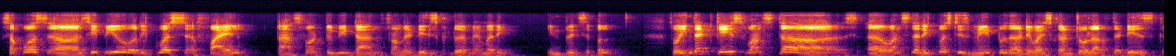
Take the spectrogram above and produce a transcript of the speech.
suppose uh, CPU requests a file transfer to be done from a disk to a memory in principle. So in that case, once the uh, once the request is made to the device controller of the disk,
